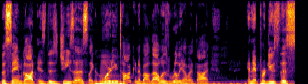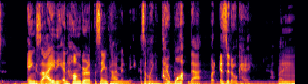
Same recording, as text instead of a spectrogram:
the same God? Is this Jesus? Like, who are you Mhm. talking about? That was really how I thought. And it produced this anxiety and hunger at the same time in me. Because I'm like, Mm. I want that, but is it okay? Hmm.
